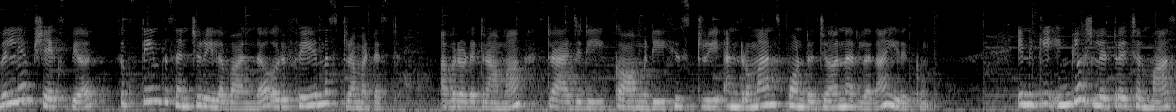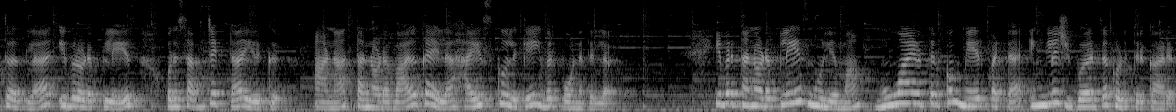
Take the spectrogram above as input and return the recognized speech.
வில்லியம் ஷேக்ஸ்பியர் சிக்ஸ்டீன்த் செஞ்சுரியில் வாழ்ந்த ஒரு ஃபேமஸ் ட்ராமட்டிஸ்ட் அவரோட drama tragedy comedy history and romance போன்ற ஜேர்னரில் தான் இருக்கும். இன்றைக்கி இங்கிலீஷ் லிட்ரேச்சர் மாஸ்டர்ஸில் இவரோட பிளேஸ் ஒரு சப்ஜெக்டாக இருக்குது ஆனால் தன்னோட வாழ்க்கையில் ஹை ஸ்கூலுக்கே இவர் போனதில்லை. இவர் தன்னோட பிளேஸ் மூலியமாக மூவாயிரத்திற்கும் மேற்பட்ட இங்கிலீஷ் வேர்ட்ஸை கொடுத்துருக்காரு.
